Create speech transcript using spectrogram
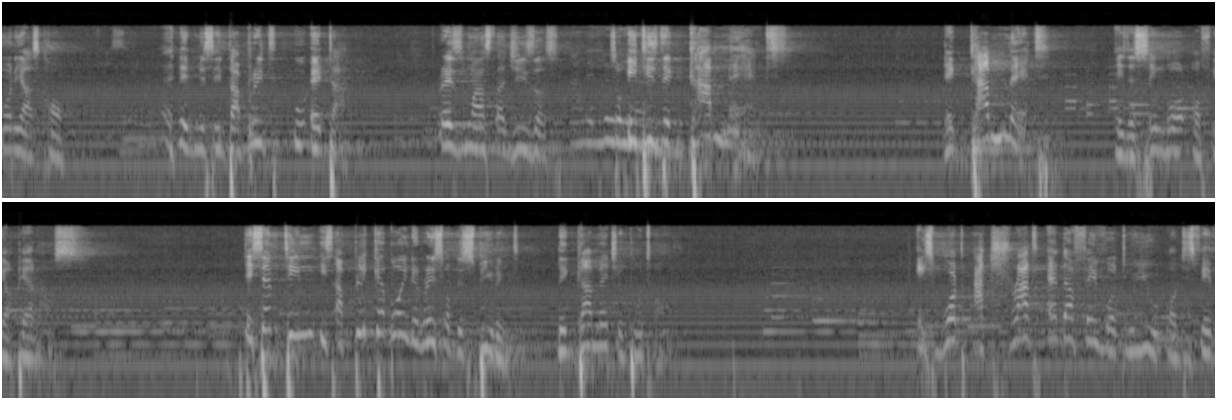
money has come. Misinterpret who enter. Praise Master Jesus. Hallelujah. So it is the garment, the garment is the symbol of your appearance. The same thing is applicable in the race of the spirit. The garment you put on is what attracts either favor to you or disfavor.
